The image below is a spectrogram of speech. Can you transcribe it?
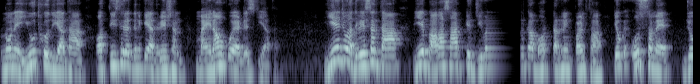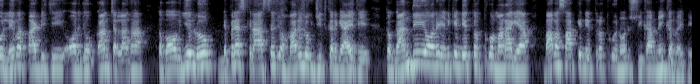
उन्होंने यूथ को दिया था और तीसरे दिन के अधिवेशन महिलाओं को एड्रेस किया था। ये जो अधिवेशन था, ये बाबा साहब के जीवन का बहुत टर्निंग पॉइंट था, क्योंकि उस समय जो लेबर पार्टी थी और जो काम चल रहा था तो ये लोग डिप्रेस क्लास से जो हमारे लोग जीत करके आए थे तो गांधी और इनके नेतृत्व को माना गया, बाबा साहब के नेतृत्व को इन्होंने स्वीकार नहीं कर रहे थे।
